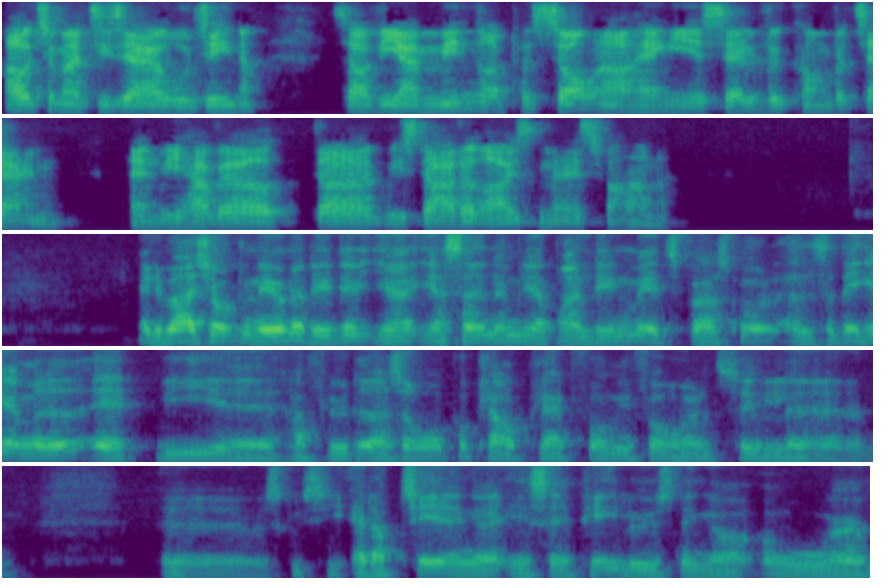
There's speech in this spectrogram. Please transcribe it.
automatiserede rutiner. Så vi er mindre personafhængige af selve konverteringen, end vi har været, da vi startede rejsen med Esfahana. Ja, det bare sjovt, du nævner det? Jeg, jeg sad nemlig og brændte ind med et spørgsmål. Altså det her med, at vi øh, har flyttet os over på cloud platform i forhold til øh, øh, hvad skal vi sige, adaptering af SAP-løsninger, og øh,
